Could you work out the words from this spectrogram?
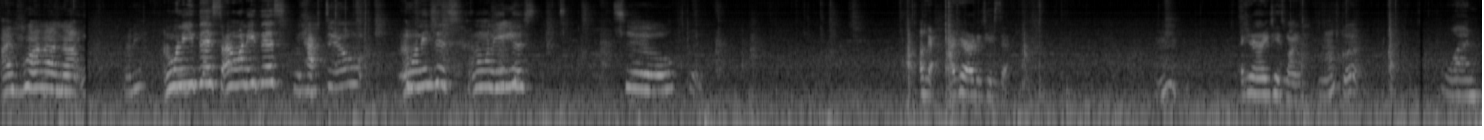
I want to not. eat- Ready? I don't want to eat this. I don't want to eat this. We have to. I don't want to eat this. I don't want to eat this. Two. Okay, I can already taste it. Mm, I can already taste mine. that's good. One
